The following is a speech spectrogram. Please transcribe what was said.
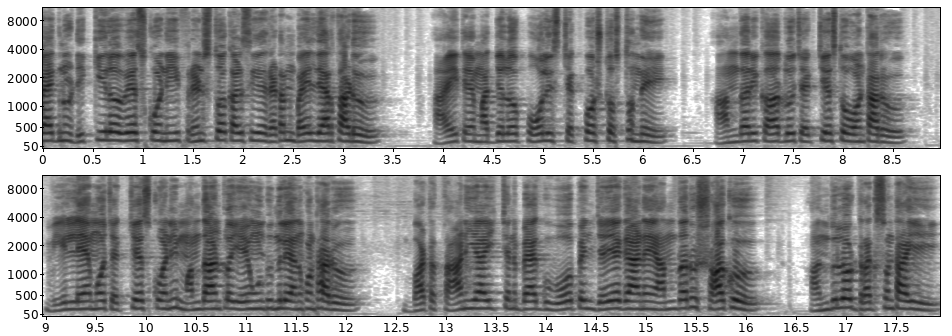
బ్యాగ్ను డిక్కీలో వేసుకొని ఫ్రెండ్స్తో కలిసి రిటర్న్ బయలుదేరతాడు. అయితే మధ్యలో పోలీస్ చెక్ పోస్ట్ వస్తుంది. అందరి కార్లు చెక్ చేస్తూ ఉంటారు. వీళ్ళేమో చెక్ చేసుకొని మన దాంట్లో ఏముంటుందిలే అనుకుంటారు. బట్ తానియా ఇచ్చిన బ్యాగ్ ఓపెన్ చేయగానే అందరూ షాకు. అందులో డ్రగ్స్ ఉంటాయి.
